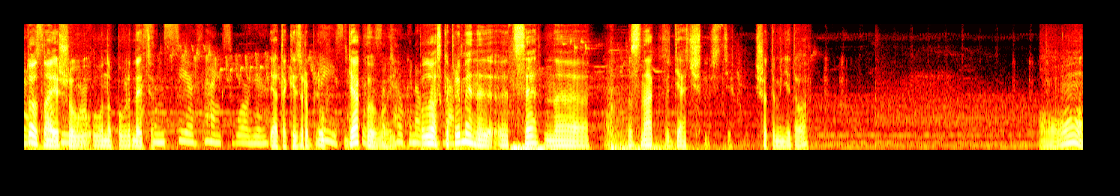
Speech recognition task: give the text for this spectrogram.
Хто знає, що воно повернеться. Sincere thanks, warrior. Я так і зроблю. Дякую, this ви. Будь ласка, my прийми це на знак вдячності. Що ти мені дала? О.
